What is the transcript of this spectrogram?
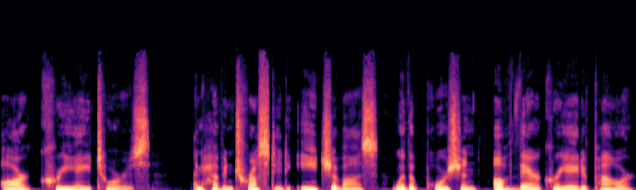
are creators and have entrusted each of us with a portion of their creative power.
